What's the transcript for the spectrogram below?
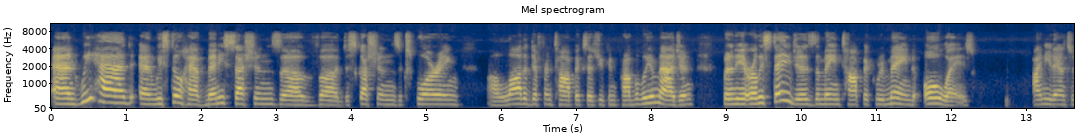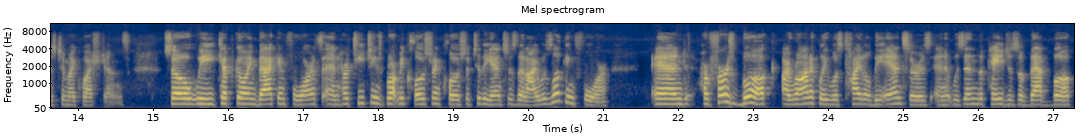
And we had, and we still have, many sessions of uh, discussions exploring a lot of different topics, as you can probably imagine. But in the early stages, the main topic remained always I need answers to my questions. So we kept going back and forth, and her teachings brought me closer and closer to the answers that I was looking for. And her first book, ironically, was titled The Answers, and it was in the pages of that book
